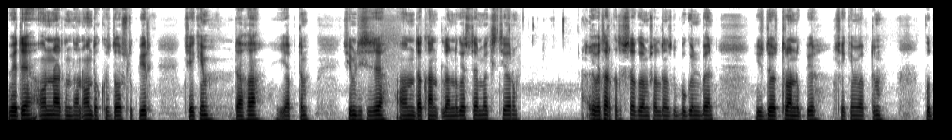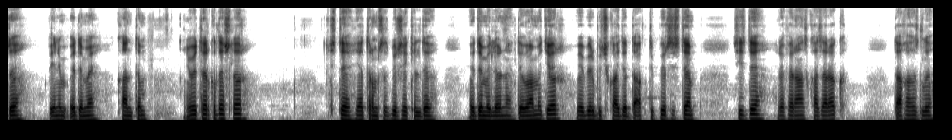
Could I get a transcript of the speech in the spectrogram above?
Ve de onun ardından 19 doşluk bir çekim daha yaptım. Şimdi size onun da kanıtlarını göstermek istiyorum. Evet arkadaşlar görmüş olduğunuz gibi bugün ben 104 tronluk bir çekim yaptım. Bu da benim ödeme kanıtım. Evet arkadaşlar işte yatırımsız bir şekilde ödemelerine devam ediyor ve bir buçuk aydır da aktif bir sistem. Siz de referans kazarak daha hızlı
